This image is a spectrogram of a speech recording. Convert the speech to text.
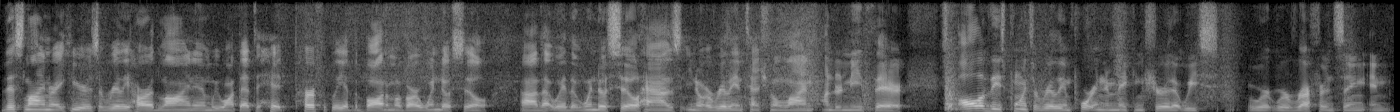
this line right here is a really hard line and we want that to hit perfectly at the bottom of our windowsill. Uh, that way the windowsill has you know a really intentional line underneath there. So all of these points are really important in making sure that we, we're, we're referencing and,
